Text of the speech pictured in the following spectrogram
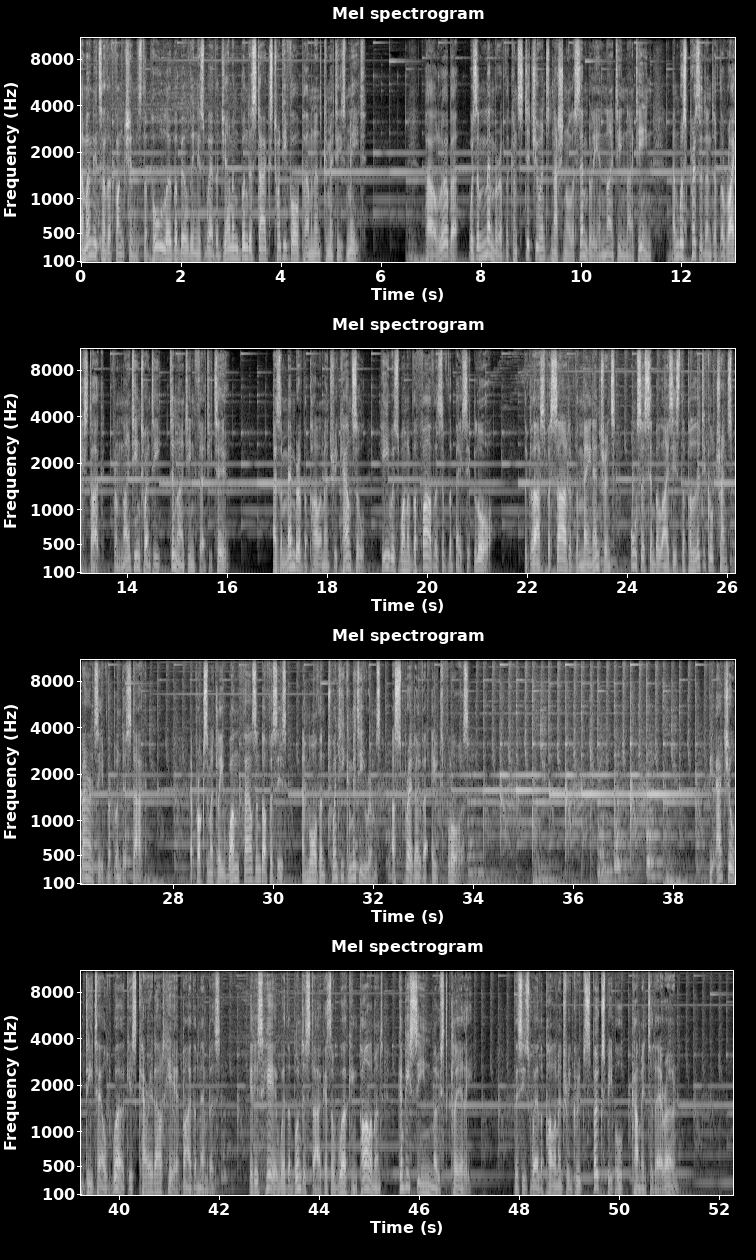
Among its other functions, the Paul Löbe building is where the German Bundestag's 24 permanent committees meet. Paul Löbe was a member of the Constituent National Assembly in 1919 and was president of the Reichstag from 1920 to 1932. As a member of the Parliamentary Council, he was one of the fathers of the Basic Law. The glass facade of the main entrance also symbolizes the political transparency of the Bundestag. Approximately 1,000 offices and more than 20 committee rooms are spread over eight floors. The actual detailed work is carried out here by the members. It is here where the Bundestag as a working parliament can be seen most clearly. This is where the parliamentary group spokespeople come into their own.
